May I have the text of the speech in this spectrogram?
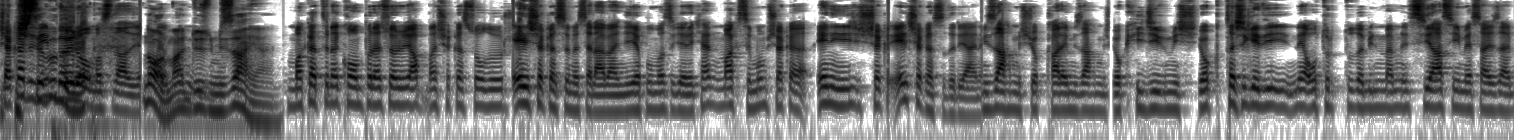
Şaka İşte dediğim böyle ya. olması lazım. normal Bu düz mizah yani. Makatına kompresör yapma şakası olur. El şakası mesela bence yapılması gereken maksimum şaka. En iyi şaka el şakasıdır yani. Mizahmış yok kare mizahmış yok hicivmiş yok taşı gediğine oturttu da bilmem ne siyasi mesajlar.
